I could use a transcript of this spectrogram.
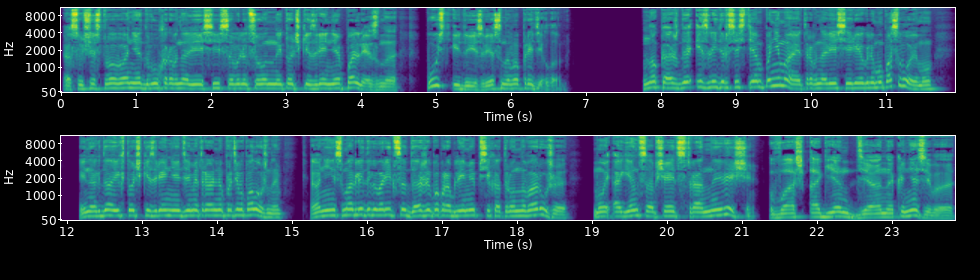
А существование двух равновесий с эволюционной точки зрения полезно, пусть и до известного предела. Но каждая из лидер-систем понимает равновесие регулюма по-своему. Иногда их точки зрения диаметрально противоположны. Они не смогли договориться даже по проблеме психотронного оружия. Мой агент сообщает странные вещи. Ваш агент Диана Князева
